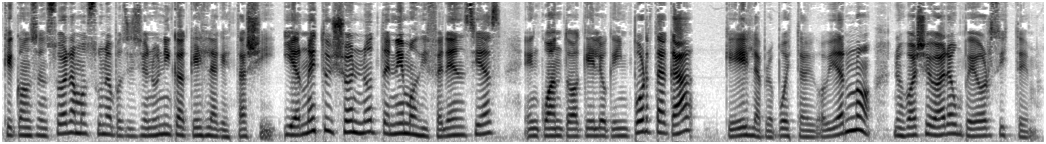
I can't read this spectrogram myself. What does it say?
que consensuáramos una posición única que es la que está allí. Y Ernesto y yo no tenemos diferencias en cuanto a que lo que importa acá, que es la propuesta del gobierno, nos va a llevar a un peor sistema.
